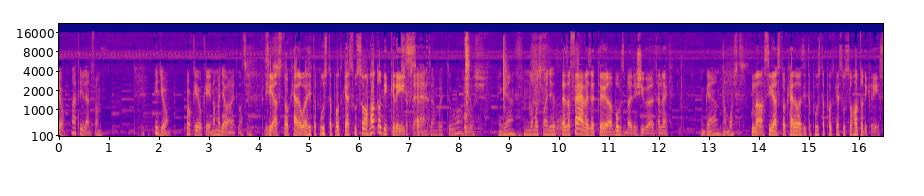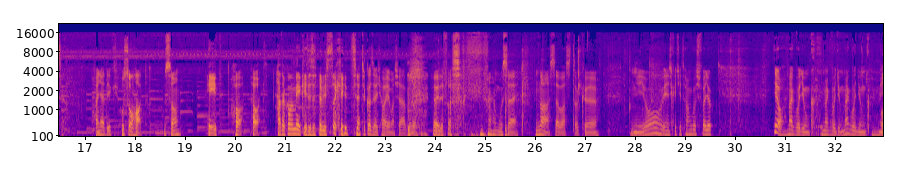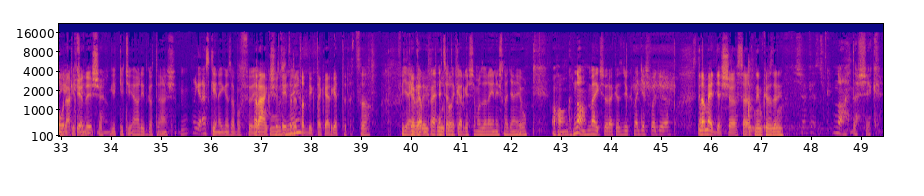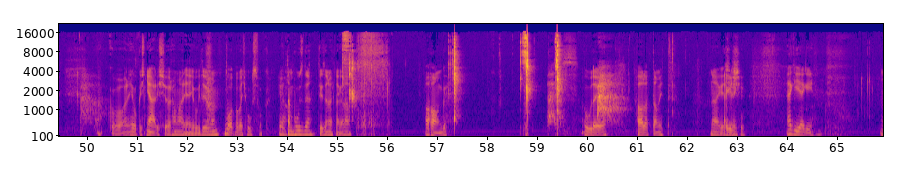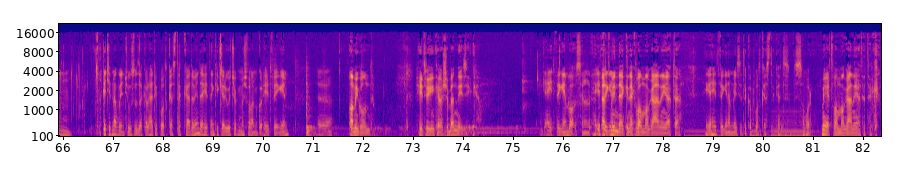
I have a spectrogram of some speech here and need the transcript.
Jó, hát így lent van. Így jó. Oké, oké, na mondjál valamit, Laci. please. Sziasztok, hello, ez itt a Puszta Podcast 26. Csak része. szerintem vagy túl hangos. Igen. Na most mondja. Ez a felvezető a boxban is üvöltenek. Igen, na most. Na, sziasztok, hello, ez itt a Puszta Podcast 26. része. Hanyadik? 26. 20? 7. Ha, hat. Hát akkor még kétszer vissza kétszer. Csak azért, hogy halljam a sávodat. Jaj, de fasz. Muszáj. Na, szevasztok. Jó, én is kicsit hangos vagyok. Jó, meg vagyunk, meg vagyunk, meg vagyunk. Órák egy kicsi, kérdése. még Egy kicsi állítgatás. Igen, ezt kéne igazából följebb Ránk húzni. sötétedet addig tekergetted. ezt a- Figyelj, inkább egyszer tekergessem az elején, és legyen jó a hang. Na, melyik sörrel kezdjük? Megyes vagy... ö, Én a megyessel szeretném kezdeni. Na, tessék. Akkor jó kis nyári sör, ha már ilyen jó idő van. Volt ma vagy 20 fok. Ja. Nem 20, de 15 legalább. A hang. Ú, de jó. Hallottam itt. Na, egészség. Egészség. Egi, egi. Hmm. Kicsit meg vagyunk csúszva ezekkel a heti podcastekkel, de minden héten kikerül, csak most valamikor hétvégén. Ö, Ami gond. Hétvégén kevesebben nézik. igen, hétvégén valószínűleg. Mert Hétvégén, mindenkinek van magánélete. igen, hétvégén nem nézitek a podcasteket. Szomorú. Miért van magánéletetek?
